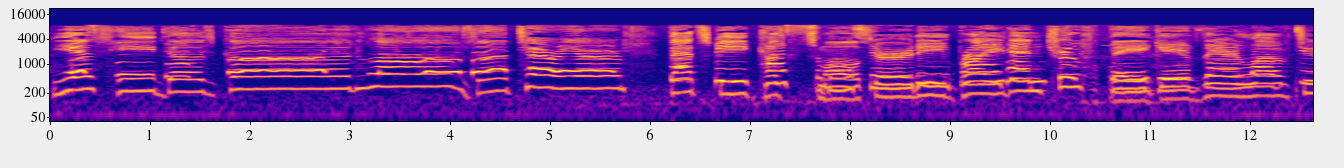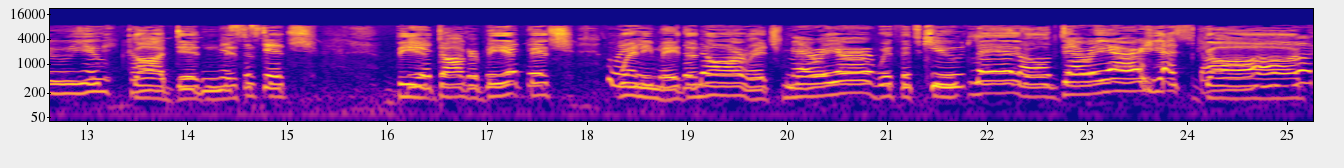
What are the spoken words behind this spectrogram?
Yes, he does. God loves a terrier. That's because small, sturdy, bright, and true, they give their love to you. God didn't miss a stitch. Be it dog or be it bitch. When he made the Norwich Merrier with its cute little derriere, yes, God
